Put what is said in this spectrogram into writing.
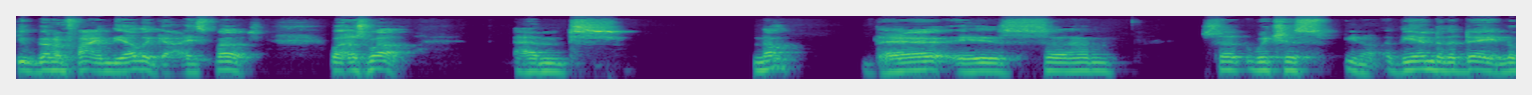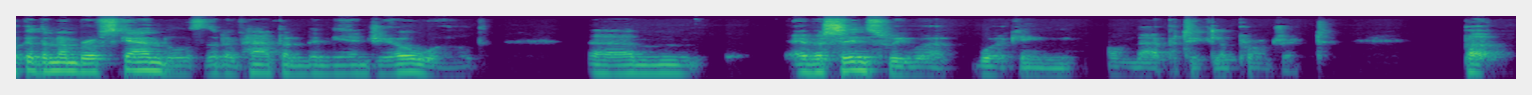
You've got to find the other guys first, well as well." And no, there is, um, so which is you know, at the end of the day, look at the number of scandals that have happened in the NGO world um, ever since we were working on that particular project. But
